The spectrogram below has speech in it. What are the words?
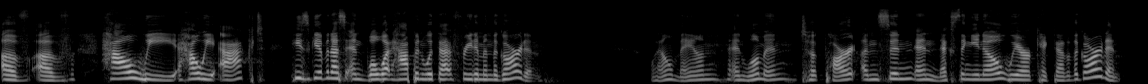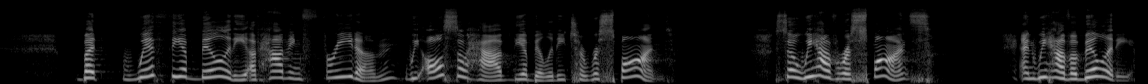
of, of how, we, how we act. He's given us, and well, what happened with that freedom in the garden? Well, man and woman took part in sin, and next thing you know, we are kicked out of the garden. But with the ability of having freedom, we also have the ability to respond. So we have response and we have ability.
